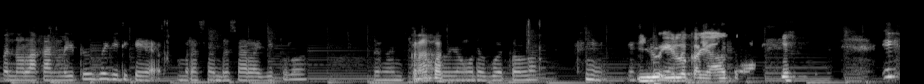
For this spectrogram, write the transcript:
penolakan lo itu gue jadi kayak merasa bersalah gitu loh dengan cowok Kenapa? yang udah gue tolak. Ilo ilo kayak ada. Ih,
